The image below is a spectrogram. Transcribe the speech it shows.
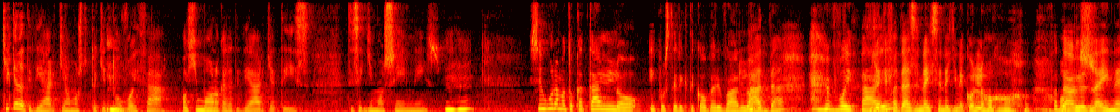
Και κατά τη διάρκεια όμως του τοκετού βοηθά, όχι μόνο κατά τη διάρκεια της, της εγκυμοσυνης Σίγουρα με το κατάλληλο υποστηρικτικό περιβάλλον. Πάντα. βοηθάει. Γιατί φαντάζει να έχεις ένα γυναικολόγο ο οποίος να είναι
